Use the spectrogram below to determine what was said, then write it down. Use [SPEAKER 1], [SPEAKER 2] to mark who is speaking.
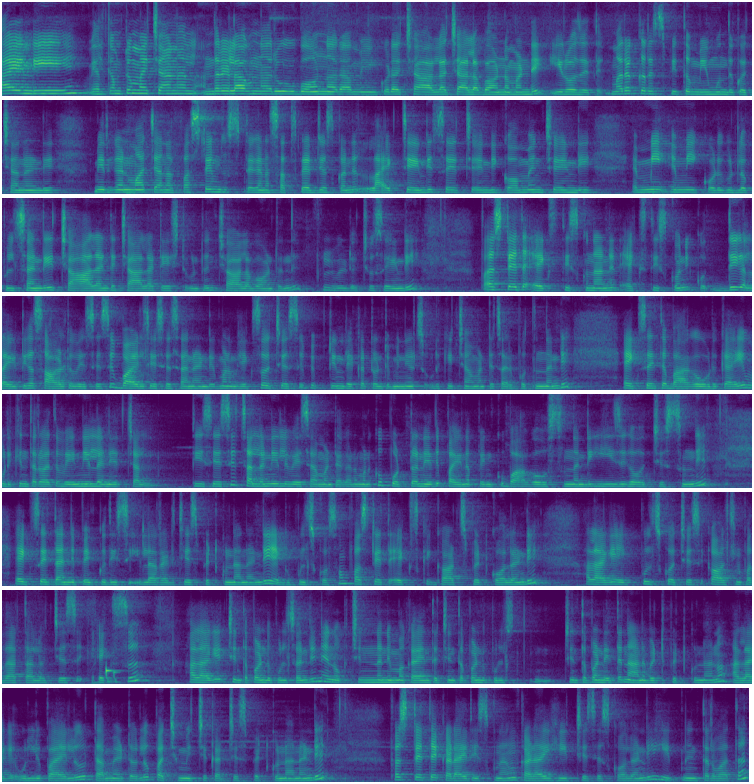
[SPEAKER 1] Hi అండి. Welcome to my channel. అందరు ఎలా ఉన్నారు? బాగున్నారా? మేము కూడా చాలా చాలా బాగున్నామండి. ఈరోజైతే మరొక రెసిపీతో మీ ముందుకు వచ్చానండి. మీరు కానీ మా ఛానల్ ఫస్ట్ టైం చూస్తుంటే కానీ సబ్స్క్రైబ్ చేసుకోండి లైక్ చేయండి షేర్ చేయండి కామెంట్ చేయండి. ఎమ్మి ఎమ్మి కోడిగుడ్ల పులుసు అండి. చాలా అంటే చాలా టేస్ట్గా ఉంటుంది చాలా బాగుంటుంది. ఫుల్ వీడియో చూసేయండి. ఫస్ట్ అయితే ఎగ్స్ తీసుకున్నానండి ఎగ్స్ తీసుకొని కొద్దిగా లైట్గా సాల్ట్ వేసేసి బాయిల్ చేసేసానండి. మనం ఎగ్స్ వచ్చేసి ఫిఫ్టీన్ లేక ట్వంటీ మినిట్స్ ఉడికిచ్చామంటే సరిపోతుందండి. ఎగ్స్ అయితే బాగా ఉడికాయి. ఉడికిన తర్వాత వేడి నీళ్ళు అనేది చల్ తీసేసి చల్లనీళ్ళు వేసామంటే కానీ మనకు పొట్టు అనేది పైన పెంకు బాగా వస్తుందండి ఈజీగా వచ్చేస్తుంది. ఎగ్స్ అయితే అన్ని పెంకు తీసి ఇలా రెడీ చేసి పెట్టుకున్నానండి. ఎగ్ పులుసు కోసం ఫస్ట్ అయితే ఎగ్స్కి ఘాట్స్ పెట్టుకోవాలండి. అలాగే ఎగ్ పులుసుకి వచ్చేసి కావాల్సిన పదార్థాలు వచ్చేసి ఎగ్స్ అలాగే చింతపండు పులుసు అండి. నేను ఒక చిన్న నిమ్మకాయ అంత చింతపండు పులుసు చింతపండు అయితే నానబెట్టి పెట్టుకున్నాను. అలాగే ఉల్లిపాయలు టమాటోలు పచ్చిమిర్చి కట్ చేసి పెట్టుకున్నానండి. ఫస్ట్ అయితే కడాయి తీసుకున్నాను. కడాయి హీట్ చేసేసుకోవాలండి. హీట్ అయిన తర్వాత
